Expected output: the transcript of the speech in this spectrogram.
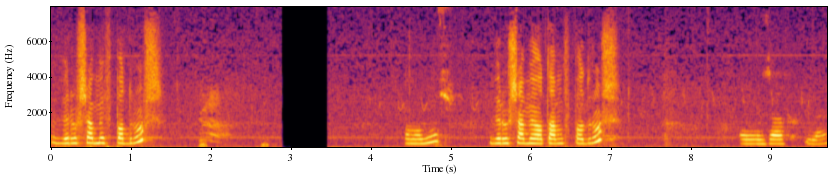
Wyruszamy w podróż? Mówisz? Wyruszamy o tam w podróż? E, za chwilę.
